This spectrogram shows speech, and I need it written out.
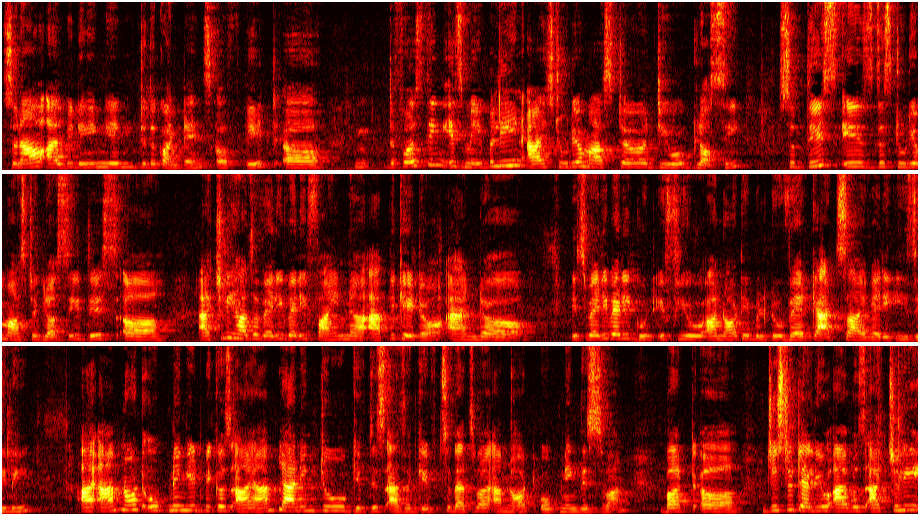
So now I'll be digging into the contents of it. Uh, the first thing is Maybelline Eye Studio Master Duo Glossy. So this is the Studio Master Glossy. This uh, actually has a very very fine uh, applicator and uh, it's very very good if you are not able to wear cat's eye very easily. I am not opening it because I am planning to give this as a gift so that's why I'm not opening this one. But uh, just to tell you I was actually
